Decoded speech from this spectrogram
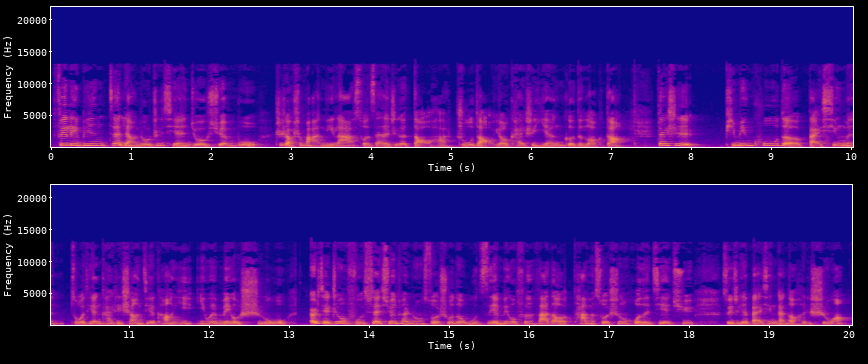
菲律宾在两周之前就宣布，至少是马尼拉所在的这个岛哈主岛要开始严格的 lock down，但是。贫民窟的百姓们昨天开始上街抗议，因为没有食物，而且政府在宣传中所说的物资也没有分发到他们所生活的街区，所以这些百姓感到很失望。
